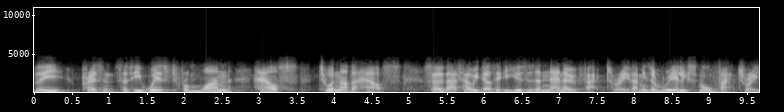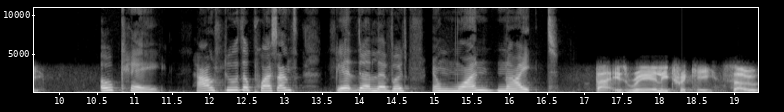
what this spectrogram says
the presents as he whizzed from one house to another house. So that's how he does it. He uses a nano factory. That means a really small factory. Okay, how do the presents get delivered in one night? That is really tricky. So,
